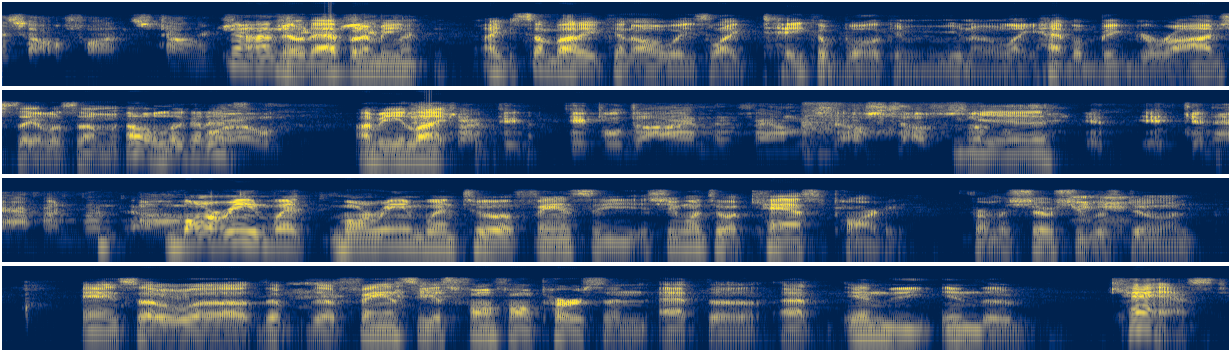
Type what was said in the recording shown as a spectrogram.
it's all fun. It's tongue in cheek. No, I know that, but I mean, like somebody can always like take a book and you know like have a big garage sale or something. Oh, look at this. Well, I mean, like right. People die and their families sell stuff, so yeah. it, it can happen. But um, Maureen went. Maureen went to a fancy. She went to a cast party from a show she was Mhm. doing, and so uh, the the fanciest fonfon person at the at in the in the cast,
